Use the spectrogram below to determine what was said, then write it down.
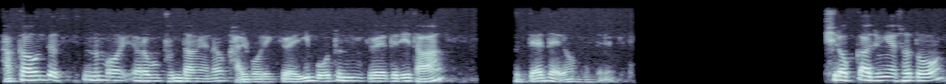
가까운 데는 뭐 여러분 분당에는 갈보리교회 이 모든 교회들이 다 그때 내려온 분들입니다. 실업가 중에서도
